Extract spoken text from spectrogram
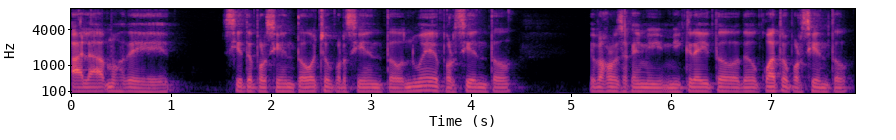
hablábamos de 7%, 8%, 9%. Yo, por ejemplo, saqué mi, crédito de 4%.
